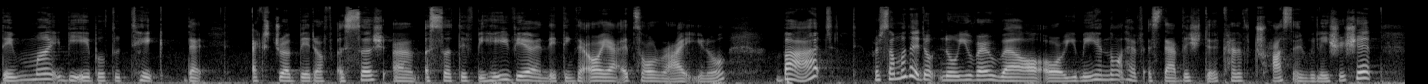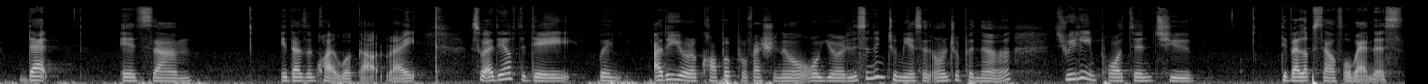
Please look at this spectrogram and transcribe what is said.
They might be able to take that extra bit of assert, um, assertive behavior and they think that, oh yeah, it's all right, you know. But for someone that don't know you very well or you may not have established the kind of trust and relationship, that is um it doesn't quite work out, right? So at the end of the day, when either you're a corporate professional or you're listening to me as an entrepreneur, it's really important to develop self awareness.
